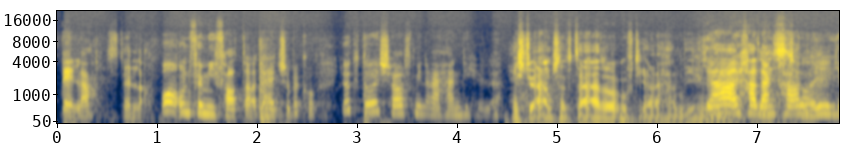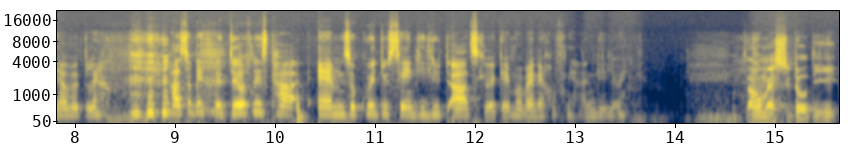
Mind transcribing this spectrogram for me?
Stella. Stella. Oh, und für meinen Vater, der hat schon bekommen. Schau, da ist schon auf meiner Handyhülle. Hast du ernsthaft da auf deiner Handyhülle? Ja, ich habe dann toll. Ja, wirklich. Ich habe so ein bisschen Bedürfnis gehabt, ähm, so gut aussehende Leute anzuschauen, immer wenn ich auf mein Handy schaue. Darum hast du hier die,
